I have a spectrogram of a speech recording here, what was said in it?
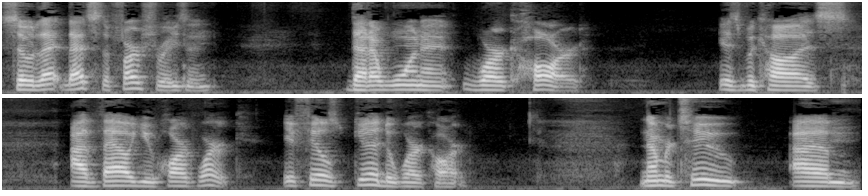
so that that's the first reason that I want to work hard is because I value hard work. It feels good to work hard. Number two, um,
